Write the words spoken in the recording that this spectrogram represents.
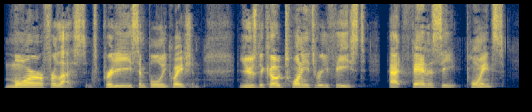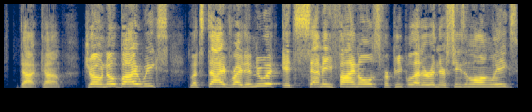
more for less. It's a pretty simple equation. Use the code 23feast at fantasypoints.com. Joe, no bye weeks. Let's dive right into it. It's semifinals for people that are in their season long leagues.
